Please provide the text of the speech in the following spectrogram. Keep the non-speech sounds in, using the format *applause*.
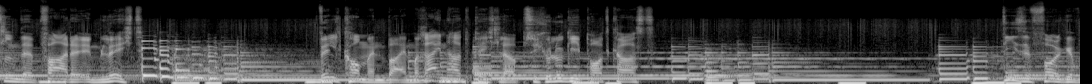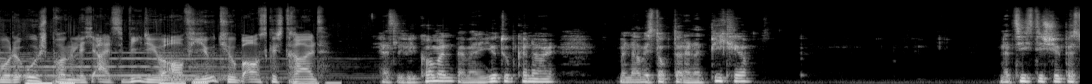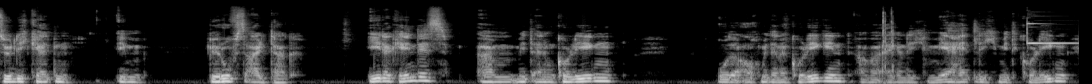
Wechselnde Pfade im Licht. Willkommen beim Reinhard Pichler Psychologie Podcast. Diese Folge wurde ursprünglich als Video auf YouTube ausgestrahlt. Herzlich willkommen bei meinem YouTube-Kanal. Mein Name ist Dr. Reinhard Pichler. Narzisstische Persönlichkeiten im Berufsalltag. Jeder kennt es, ähm, mit einem Kollegen oder auch mit einer Kollegin, aber eigentlich mehrheitlich mit Kollegen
